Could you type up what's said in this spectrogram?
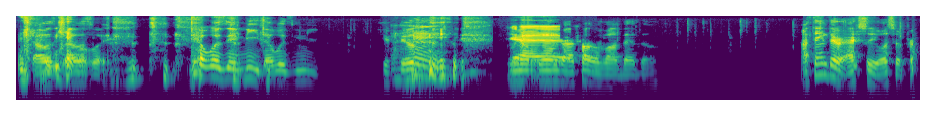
That was that Yo, was. that wasn't me. That was me. you feel me? we don't, we Yeah. don't gotta talk about that though. I think there actually was a per-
